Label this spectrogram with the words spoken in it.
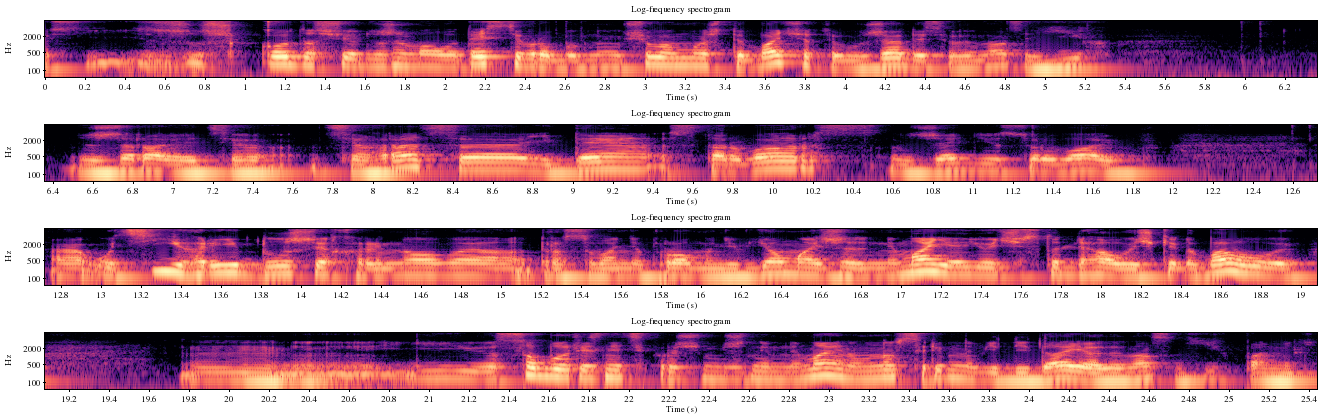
Ось шкода, що я дуже мало тестів робив, але якщо ви можете бачити, вже десь 11 гіг жирає ця, ця гра. Це йде Star Wars Jedi Survive. У цій грі дуже хренове трасування променів. Його майже немає, його чисто для галочки додали. І особо різниці коротше, між ним немає, але воно все рівно від'їдає 11 гіг пам'яті.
